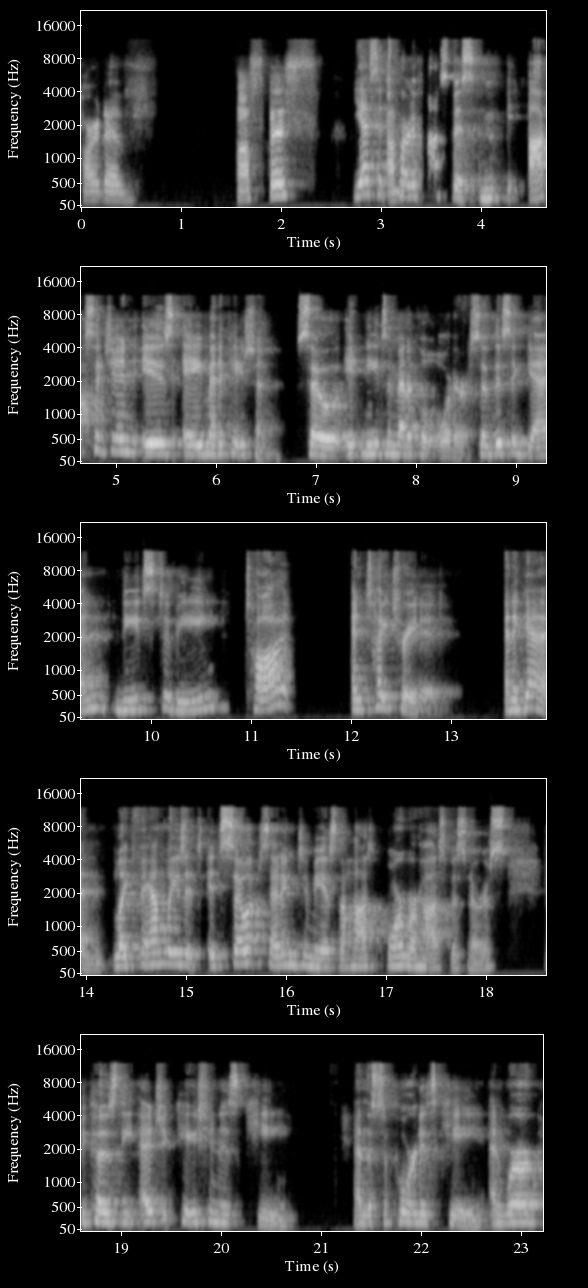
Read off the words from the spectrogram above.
part of hospice? Yes, it's um, part of hospice. Oxygen is a medication, so it needs a medical order. So this again needs to be taught and titrated. And again, like families, it's it's so upsetting to me as the hosp- former hospice nurse because the education is key and the support is key. And we're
